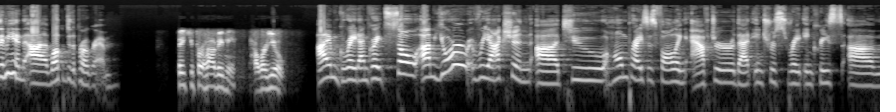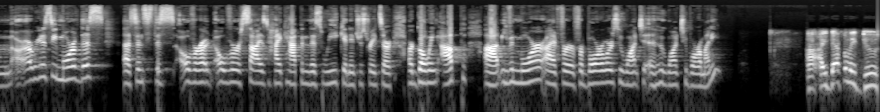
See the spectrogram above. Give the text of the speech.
Simeon, uh, welcome to the program. Thank you for having me. How are you? I'm great. I'm great. So, um, your reaction uh, to home prices falling after that interest rate increase? Um, are, are, we going to see more of this uh, since this over oversized hike happened this week and interest rates are are going up uh, even more uh, for for borrowers who want to who want to borrow money? Uh, I definitely do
